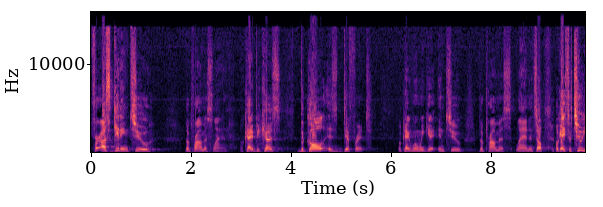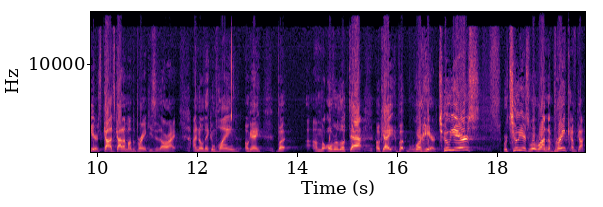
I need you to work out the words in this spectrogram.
for us getting to the promised land, okay? Because the goal is different, okay, when we get into the promised land. And so, okay, so two years, God's got them on the brink. He says, All right, I know they complain, okay, but I'm overlooked at, okay, but we're here. Two years, we're two years, we're, we're on the brink of God,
